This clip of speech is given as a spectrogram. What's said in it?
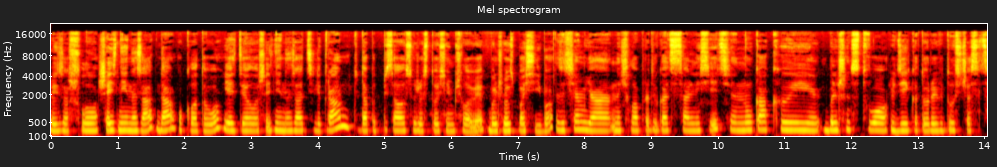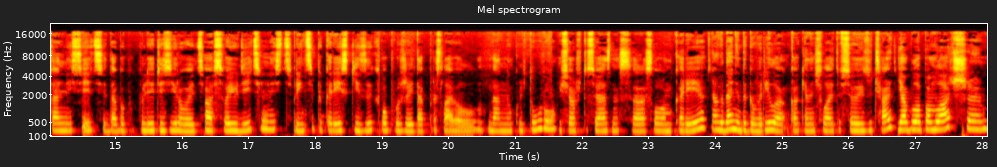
произошло 6 дней назад, да, около того. Я сделала 6 дней назад Телеграм, туда подписалось уже 107 человек. Большое спасибо. Зачем я начала продвигать социальные сети? Ну, как и большинство людей, которые ведут сейчас социальные сети, дабы популяризировать а, свою деятельность. В принципе, корейский язык поп уже и так прославил данную культуру и все, что связано с словом Корея. А когда не договорила, как я начала это все изучать, я была помладше,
